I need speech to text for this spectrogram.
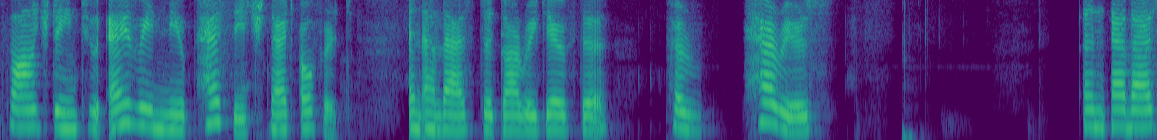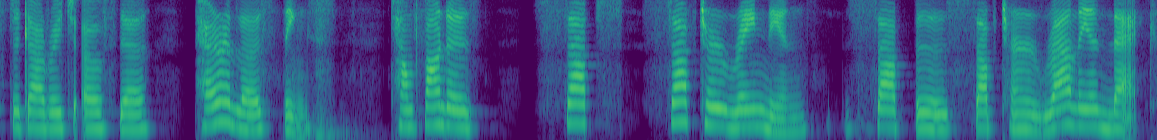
plunged into every new passage that offered, and at last got rid of the perilous and at last got rid of the perilous things. Tom found a sub subterranean sub subterranean neck,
